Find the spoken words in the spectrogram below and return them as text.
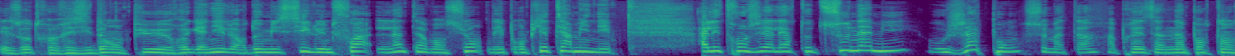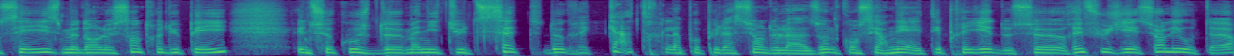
Les autres résidents ont pu regagner leur domicile une fois l'intervention des pompiers terminée. À l'étranger, alerte au tsunami au Japon ce matin après un important séisme dans le centre du pays. Une secousse de magnitude 7 degrés 4. La population de la zone concernée a été priée de se réfugier sur les hauteurs.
